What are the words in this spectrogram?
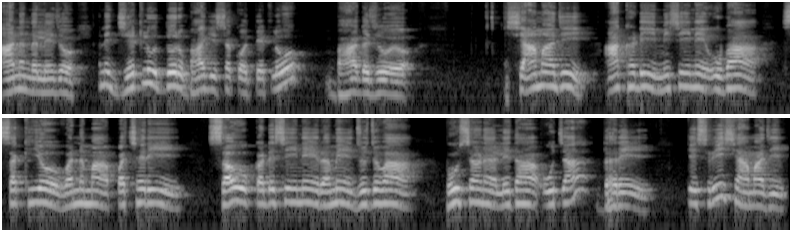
આનંદ લેજો. અને જેટલું દૂર ભાગી શકો તેટલું ભાગજો શ્યામાજી આખડી મીસીને ઊભા, સખીઓ વનમાં પછરી, સૌ કડસીને રમે જુજવા, ભૂષણ લીધા ઊંચા ધરે. કે શ્રી શ્યામાજી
